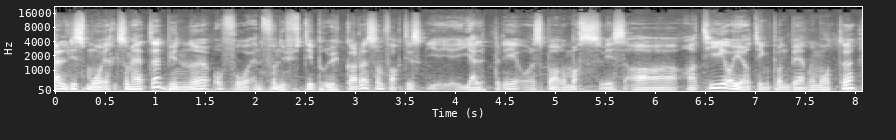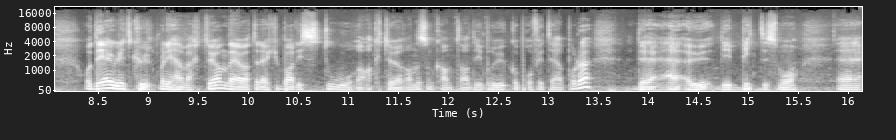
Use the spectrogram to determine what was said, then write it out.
veldig små virksomheter begynner å få en fornuftig bruk av det, som faktisk hjelper de å spare massevis av, av tid og gjøre ting på en bedre måte. Og Det er jo litt kult med de her verktøyene. Det er jo at det er ikke bare de store aktørene som kan ta det i bruk og profitere på det. Det er òg de bitte små eh,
